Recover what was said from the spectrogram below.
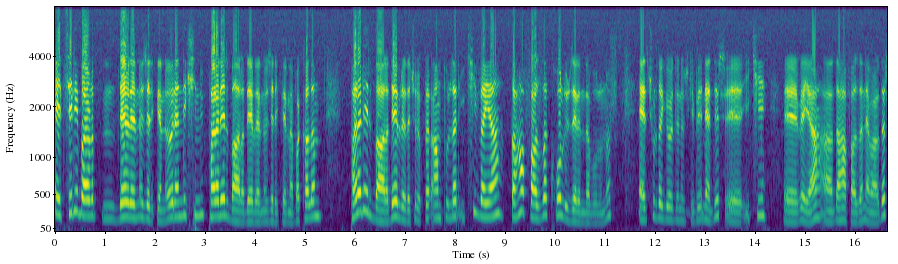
Evet seri bağlı devrelerin özelliklerini öğrendik. Şimdi paralel bağlı devrelerin özelliklerine bakalım. Paralel bağlı devrelerde çocuklar ampuller iki veya daha fazla kol üzerinde bulunur. Evet şurada gördüğünüz gibi nedir? 2 e, e, veya daha fazla ne vardır?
